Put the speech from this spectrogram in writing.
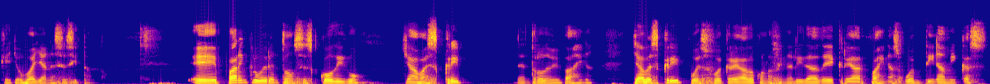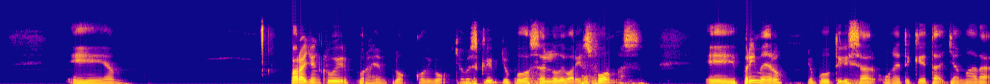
que yo vaya necesitando. Eh, para incluir entonces código JavaScript dentro de mi página JavaScript pues fue creado con la finalidad de crear páginas web dinámicas para yo incluir por ejemplo código JavaScript. Yo puedo hacerlo de varias formas. Primero yo puedo utilizar una etiqueta llamada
